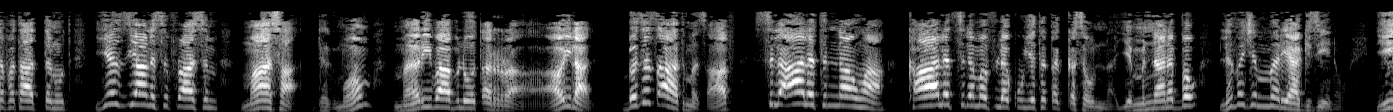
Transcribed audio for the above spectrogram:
ተፈታተኑት የዚያን ስፍራ ስም ማሳ ደግሞም መሪባ ብሎ ጠራው ይላል። በዘጸአት መጽሐፍ ስለ አለትና ውሃ ከአለት ስለ መፍለቁ የተጠቀሰውና የምናነበው ለመጀመሪያ ጊዜ ነው ይህ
